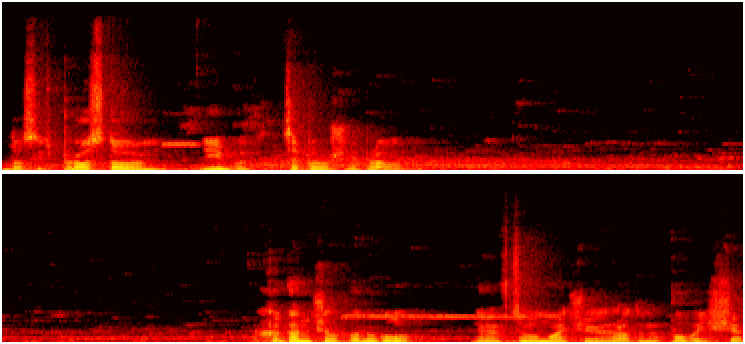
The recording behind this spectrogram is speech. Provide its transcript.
досить просто. І це порушення правил. Хакан Челхануглу е, в цьому матчі гратиме повище.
